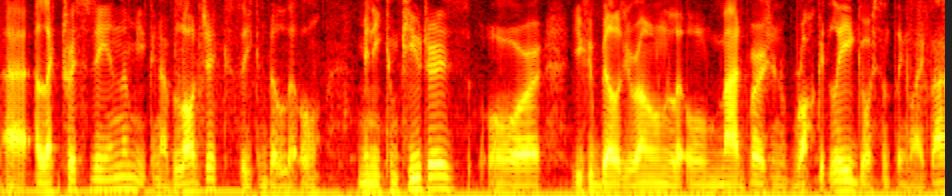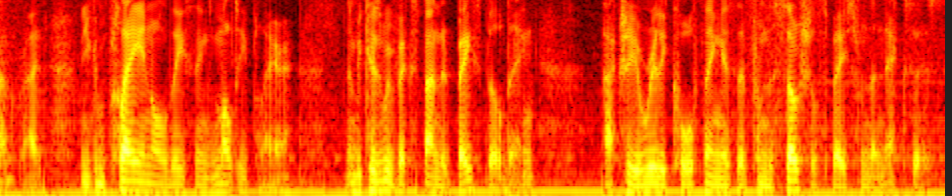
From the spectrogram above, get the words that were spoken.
uh, electricity in them, you can have logic, so you can build little mini computers or you could build your own little mad version of Rocket League or something like that, right? You can play in all these things multiplayer. And because we've expanded base building, actually a really cool thing is that from the social space, from the Nexus,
